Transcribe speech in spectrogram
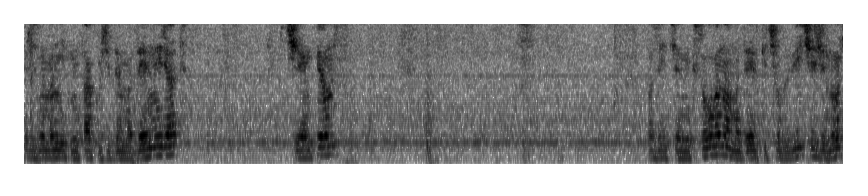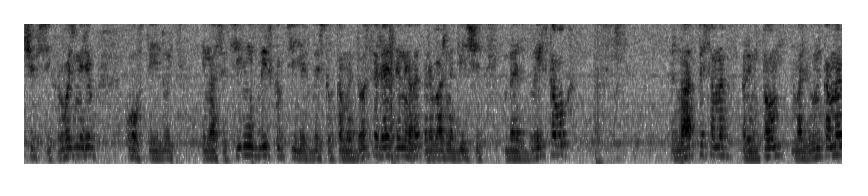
Різноманітний також іде модельний ряд. Чемпіон. Позиція міксована, модельки чоловічі, жіночі, всіх розмірів. Кофти йдуть і на суцільній блискавці, є з блискавками до середини, але переважна більшість без блискавок. З надписами, принтом, малюнками.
